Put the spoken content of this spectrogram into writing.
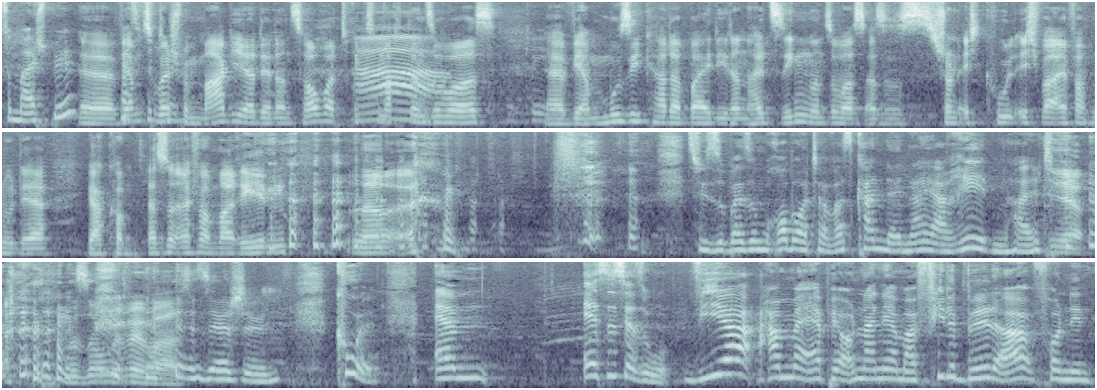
Zum Beispiel? Äh, wir Was haben zum Beispiel einen Magier, der dann Zaubertricks Ah, macht und sowas. okay. Äh, wir haben Musiker dabei, die dann halt singen und sowas. Also es ist schon echt cool. Ich war einfach nur der, ja komm, lass uns einfach mal reden. Ist wie so bei so einem Roboter. Was kann der? Naja, reden halt. ja, so ungefähr war es. Sehr schön. Cool. Ähm, es ist ja so, wir haben bei RP Online ja immer viele Bilder von den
